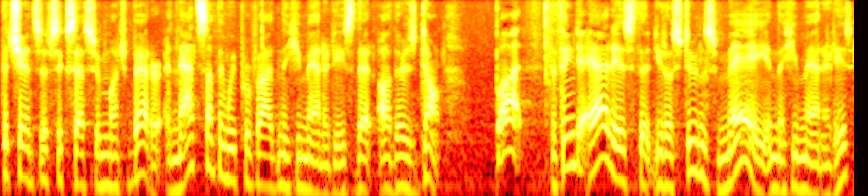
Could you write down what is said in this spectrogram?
the chances of success are much better. And that's something we provide in the humanities that others don't. But the thing to add is that you know students may in the humanities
